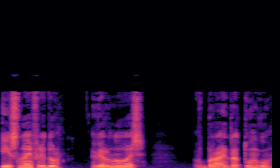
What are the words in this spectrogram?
и Снайфридур вернулась в Брайдратунгу.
